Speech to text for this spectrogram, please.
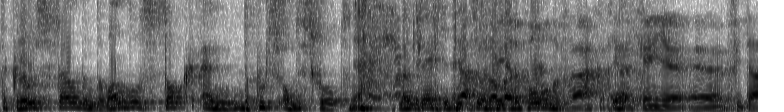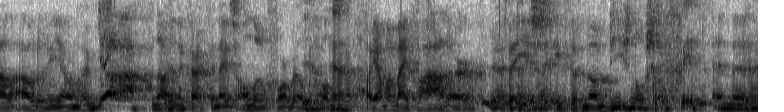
de krulspelden, de wandelstok en de poes op de schoot. Dan krijg je dit Ja, soort bij de volgende vraag, Ja. eh, ken je eh, vitale ouderen in jouw omgeving? Ja! Nou, en dan krijg je ineens andere voorbeelden Ja. van, Ja. oh ja, maar mijn vader, ja, 72, nou die is nog zo fit. En, eh, Ja, ja.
